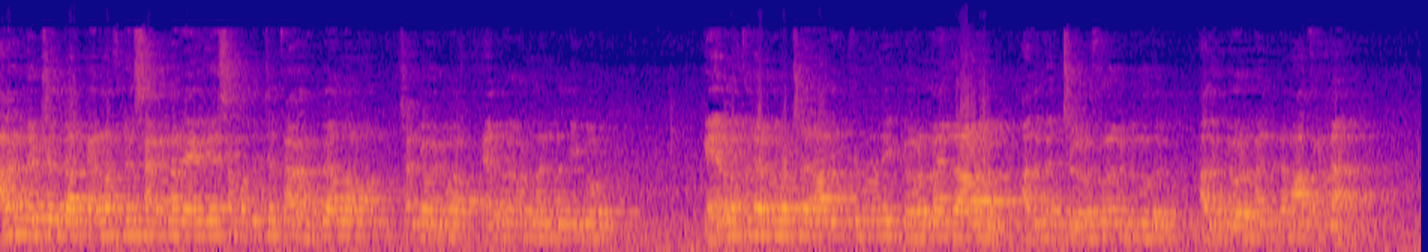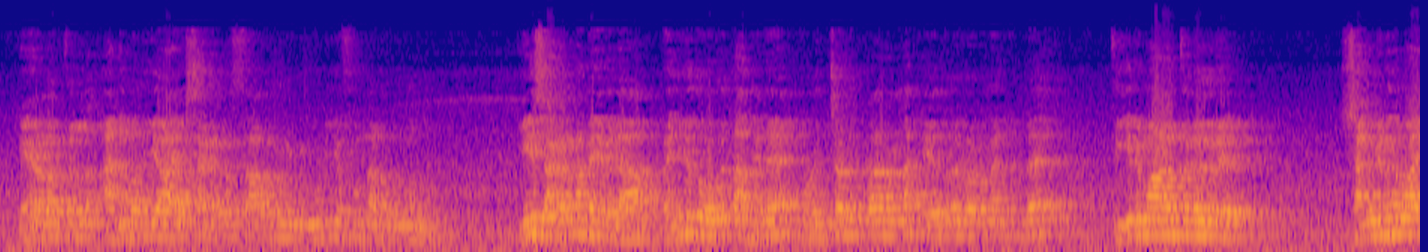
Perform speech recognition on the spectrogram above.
അവരുടെ ലക്ഷ്യം എന്താ കേരളത്തിലെ സംഘടന മേഖലയെ സംബന്ധിച്ച് തകർക്കുക എന്നാണ് സംഘപരിവാർ കേന്ദ്ര ഗവൺമെന്റിന്റെ നീക്കം. കേരളത്തിലെ ഇടതുപക്ഷ ജനാധിപത്യ മുന്നണി ഗവൺമെന്റാണ് അതിനെ ചേർത്ത് നിൽക്കുന്നത്. അത് ഗവൺമെന്റിന്റെ മാത്രമല്ല കേരളത്തിൽ അനവധിയായ സഹകരണ സ്ഥാപനങ്ങൾ യു ഡി എഫും നടത്തുന്നുണ്ട്. ഈ സഹകരണ മേഖല വലിയ തോതിൽ അതിനെ പൊളിച്ചെടുക്കാനുള്ള കേന്ദ്ര ഗവൺമെന്റിന്റെ തീരുമാനത്തിനെതിരെ സംഘടിതമായ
